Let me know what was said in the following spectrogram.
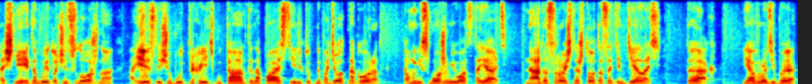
Точнее, это будет очень сложно. А если еще будут приходить мутанты, напасти или кто-то нападет на город, то мы не сможем его отстоять. Надо срочно что-то с этим делать. Так, я вроде бы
